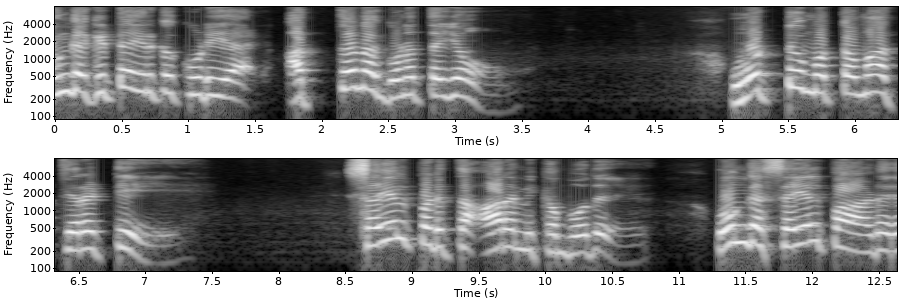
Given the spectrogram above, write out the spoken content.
உங்க கிட்ட இருக்கக்கூடிய அத்தனை குணத்தையும் ஒட்டு மொத்தமா திரட்டி செயல்படுத்த ஆரம்பிக்கும் போது உங்க செயல்பாடு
